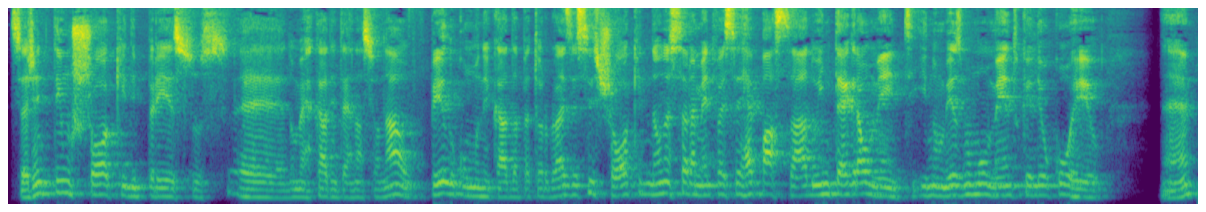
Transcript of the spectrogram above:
Se a gente tem um choque de preços é, no mercado internacional, pelo comunicado da Petrobras, esse choque não necessariamente vai ser repassado integralmente e no mesmo momento que ele ocorreu. Né?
